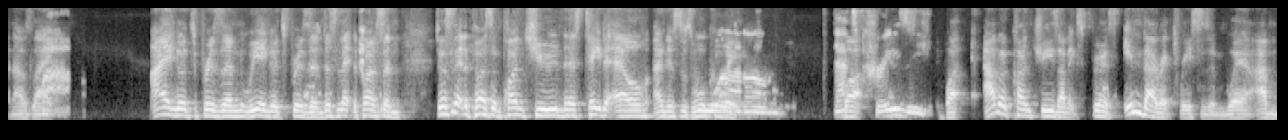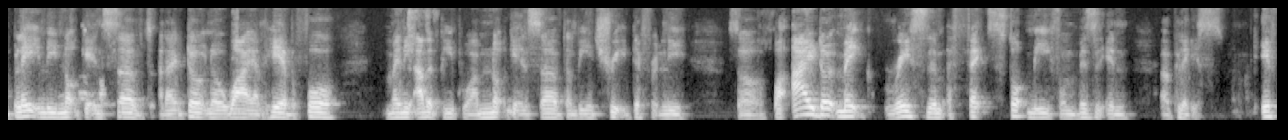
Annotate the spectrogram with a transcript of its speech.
and I was like, wow. I ain't going to prison. We ain't going to prison. Just let the person, just let the person punch you. Let's take the L and just, just walk wow. away. That's but, crazy. But other countries I've experienced indirect racism where I'm blatantly not getting served and I don't know why. I'm here before many other people. I'm not getting served. I'm being treated differently. So, but I don't make racism affect stop me from visiting a place. If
